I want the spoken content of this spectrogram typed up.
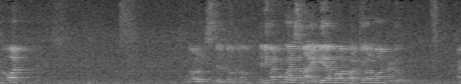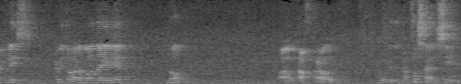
No one? You all still don't know? Anyone who has an idea about what you all want to do? At least? Have you thought about the idea? No? Wow, tough crowd. Probably the toughest I've seen.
